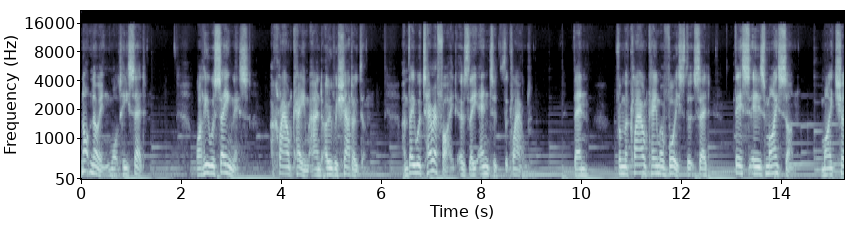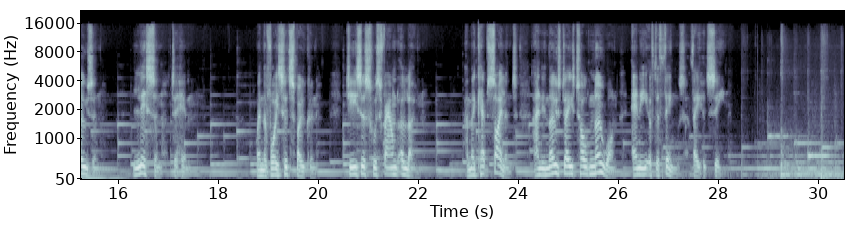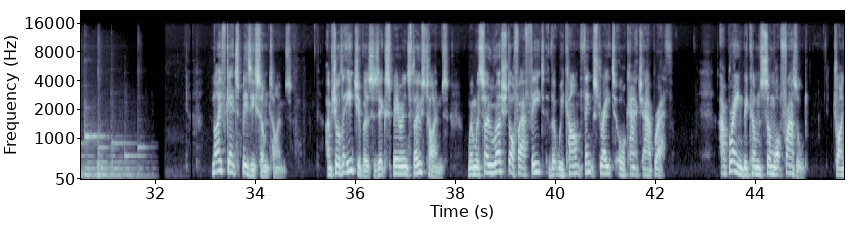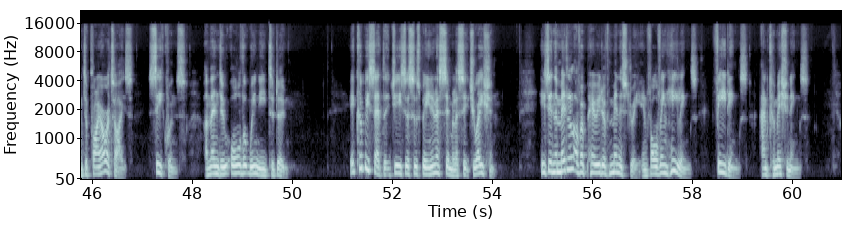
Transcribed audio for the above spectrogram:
not knowing what he said. While he was saying this, a cloud came and overshadowed them, and they were terrified as they entered the cloud. Then, from the cloud came a voice that said, This is my son, my chosen. Listen to him. When the voice had spoken, Jesus was found alone. And they kept silent, and in those days told no one any of the things they had seen. Life gets busy sometimes. I'm sure that each of us has experienced those times when we're so rushed off our feet that we can't think straight or catch our breath. Our brain becomes somewhat frazzled, trying to prioritize, sequence, and then do all that we need to do. It could be said that Jesus has been in a similar situation. He's in the middle of a period of ministry involving healings, feedings, and commissionings.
